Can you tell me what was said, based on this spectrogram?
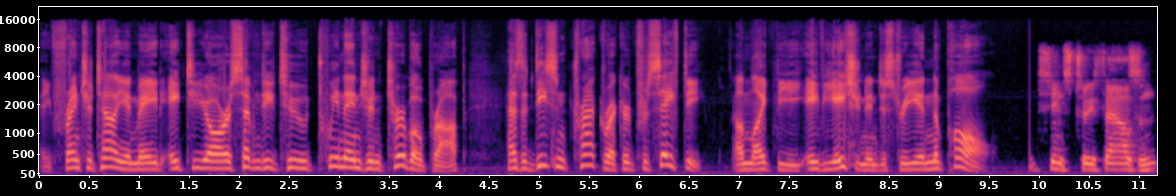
a French Italian made ATR 72 twin engine turboprop, has a decent track record for safety, unlike the aviation industry in Nepal. Since 2000,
